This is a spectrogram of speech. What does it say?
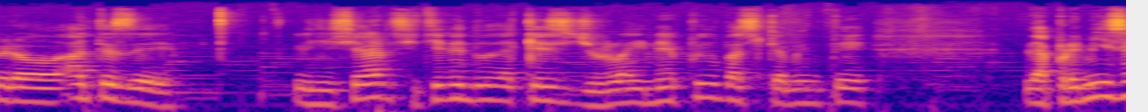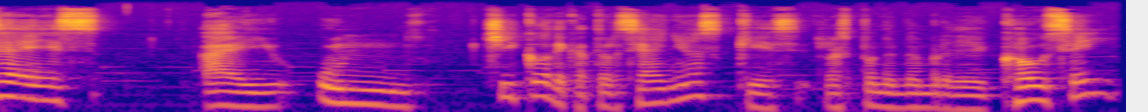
pero antes de iniciar, si tienen duda qué es Lie in April, básicamente la premisa es hay un chico de 14 años que es- responde al nombre de Kosei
